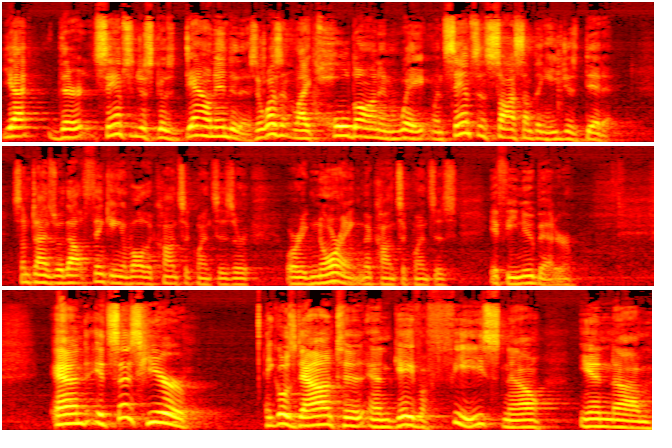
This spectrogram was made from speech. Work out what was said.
yet, there, Samson just goes down into this. It wasn't like hold on and wait. When Samson saw something, he just did it, sometimes without thinking of all the consequences or, or ignoring the consequences if he knew better. And it says here, he goes down to and gave a feast. Now, in, um,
